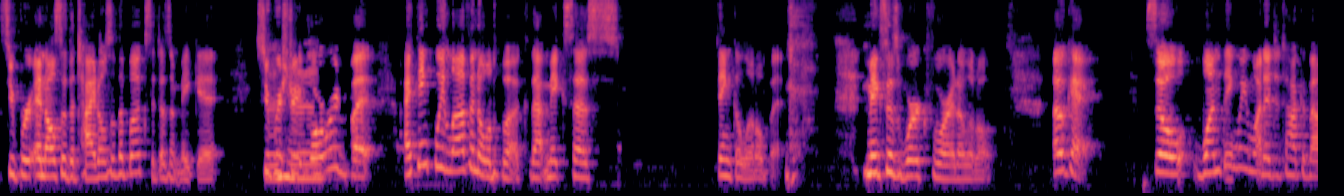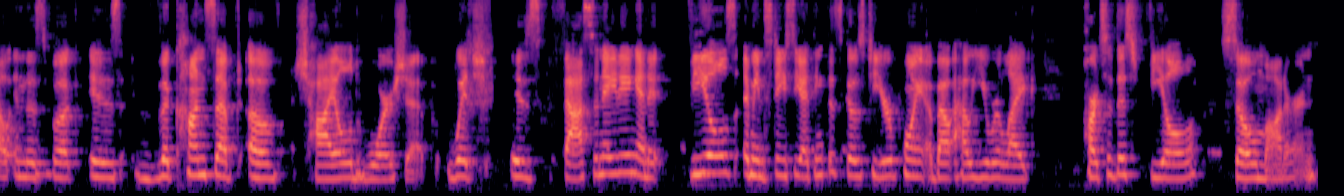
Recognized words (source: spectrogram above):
super, and also the titles of the books. It doesn't make it super mm-hmm. straightforward, but I think we love an old book that makes us think a little bit. makes us work for it a little. Okay. So, one thing we wanted to talk about in this book is the concept of child worship, which is fascinating and it feels, I mean, Stacy, I think this goes to your point about how you were like, parts of this feel so modern.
